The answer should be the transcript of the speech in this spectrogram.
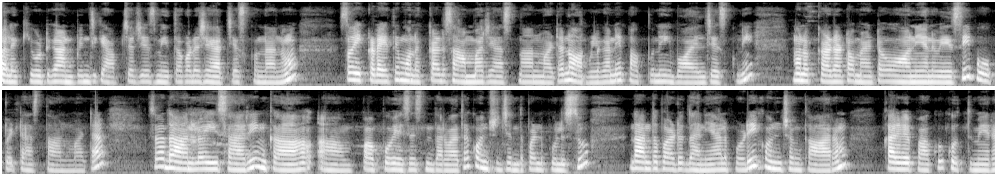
భలే క్యూట్గా అనిపించి క్యాప్చర్ చేసి మీతో కూడా షేర్ చేసుకున్నాను. సో ఇక్కడైతే మునక్కాడ సాంబార్ చేస్తున్నాను అనమాట నార్మల్గానే పప్పుని బాయిల్ చేసుకుని మునక్కాడ టొమాటో ఆనియన్ వేసి పోపు పెట్టేస్తాను అనమాట సో దానిలో ఈసారి ఇంకా పప్పు వేసేసిన తర్వాత కొంచెం చింతపండు పులుసు దాంతోపాటు ధనియాల పొడి కొంచెం కారం కరివేపాకు కొత్తిమీర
